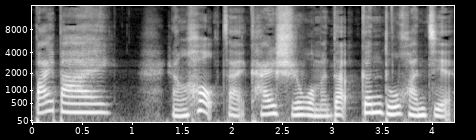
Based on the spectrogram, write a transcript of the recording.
拜拜，然后再开始我们的跟读环节。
